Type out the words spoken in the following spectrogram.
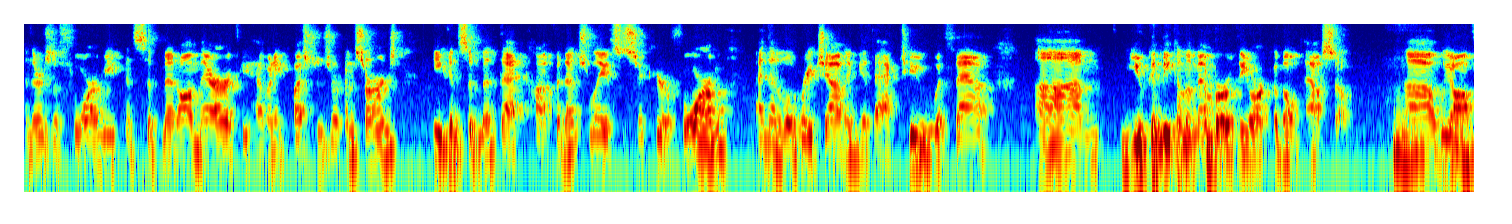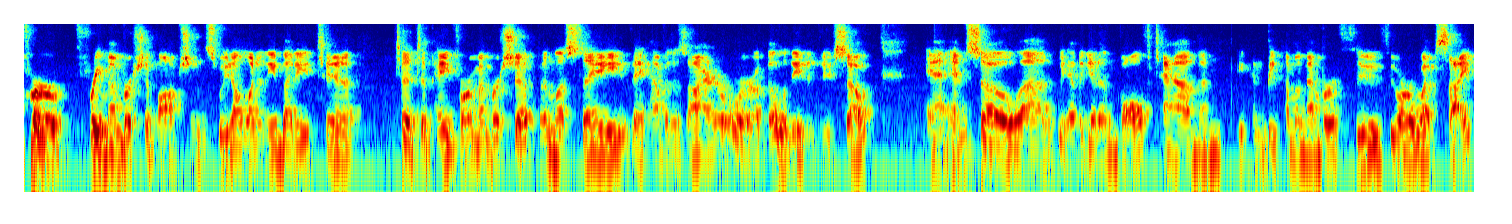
and there's a form you can submit on there if you have any questions or concerns. You can submit that confidentially. It's a secure form, and then we'll reach out and get back to you with that. Um, you can become a member of the Arc of El Paso. Mm-hmm. Uh, we offer free membership options. We don't want anybody to, to, to pay for a membership unless they, they have a desire or ability to do so. And, and so uh, we have a Get Involved tab, and you can become a member through through our website.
